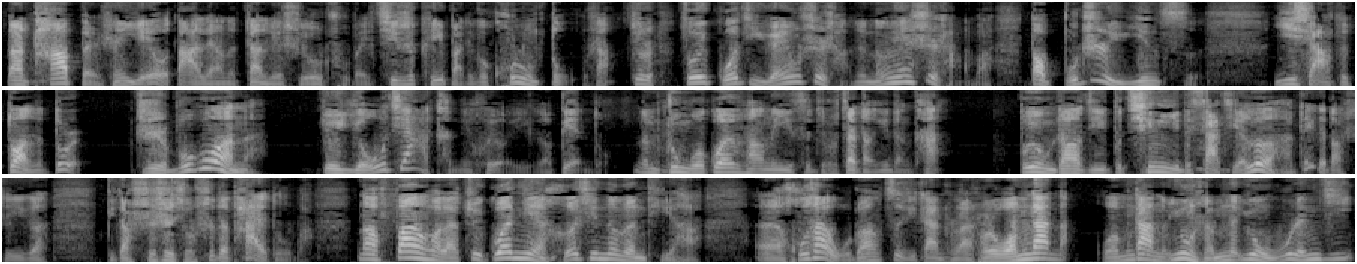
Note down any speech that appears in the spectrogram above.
但它本身也有大量的战略石油储备，其实可以把这个窟窿堵上。就是作为国际原油市场，就能源市场吧，倒不至于因此一下子断了队儿。只不过呢，就油价肯定会有一个变动。那么中国官方的意思就是再等一等看，不用着急，不轻易的下结论哈。这个倒是一个比较实事求是的态度吧。那翻回来最关键核心的问题哈，呃，胡塞武装自己站出来说我们干的，我们干的，用什么呢？用无人机。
